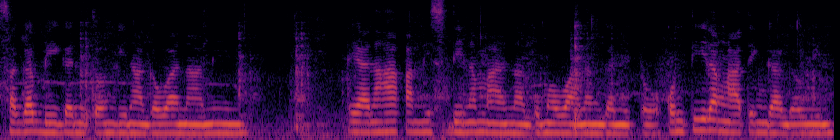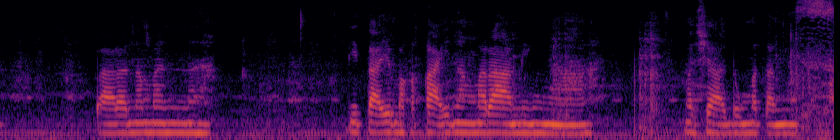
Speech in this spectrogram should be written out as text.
sa gabi ganito ang ginagawa namin. Kaya nakakamiss din naman na gumawa ng ganito. Konti lang ating gagawin para naman ah, di tayo makakain ng maraming ah, masyadong matamis.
